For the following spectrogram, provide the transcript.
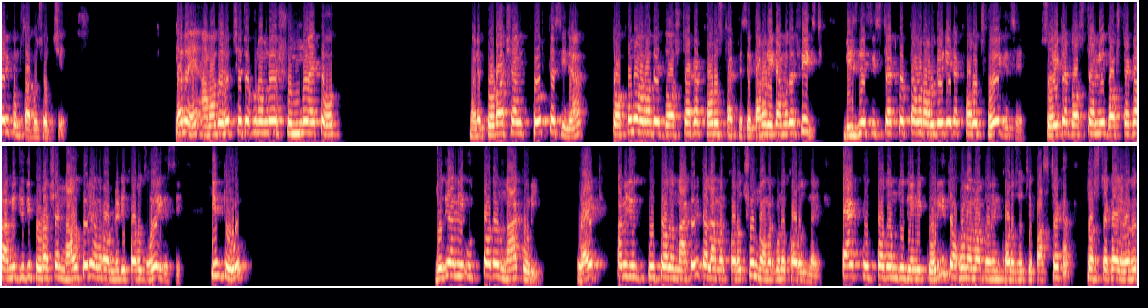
এরকম সাপোজ হচ্ছে। তাহলে আমাদের হচ্ছে যখন আমরা শূন্য একক মানে প্রোডাকশন করতেছি না, তখনও আমাদের দশ টাকা খরচ থাকতেছে, কারণ এটা আমাদের ফিক্সড বিজনেস স্টার্ট করতে আমার অলরেডি এটা খরচ হয়ে গেছে। সো এটা দশটা আমি দশ টাকা আমি যদি প্রোডাকশন নাও করি, আমার অলরেডি খরচ হয়ে গেছে। কিন্তু যদি আমি উৎপাদন না করি রাইট আমি যদি উৎপাদন না করি, তাহলে আমার খরচ শূন্য আমার কোনো খরচ নাই। এক উৎপাদন যদি আমি করি, তখন আমার ধরেন খরচ হচ্ছে পাঁচ টাকা, দশ টাকা এভাবে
